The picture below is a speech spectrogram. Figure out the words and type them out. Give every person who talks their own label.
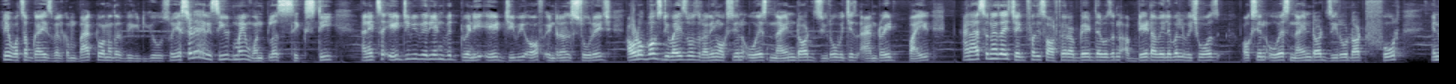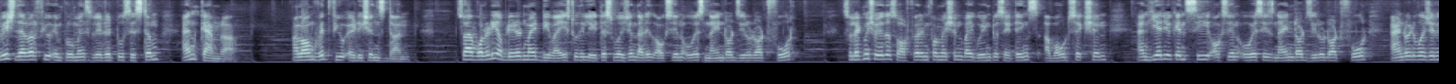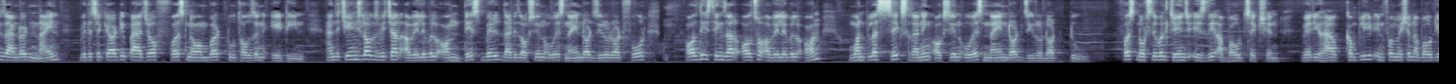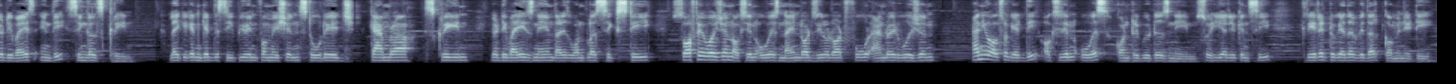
Speaker 1: Hey what's up guys welcome back to another video. So yesterday I received my OnePlus 6T and it's a 8GB variant with 28GB of internal storage. Out of box device was running Oxygen OS 9.0 which is Android Pie and as soon as I checked for the software update there was an update available which was Oxygen OS 9.0.4 in which there were few improvements related to system and camera along with few additions done. So I've already updated my device to the latest version that is Oxygen OS 9.0.4. So let me show you the software information by going to settings about section and here you can see Oxygen OS is 9.0.4 Android version is Android 9 with a security patch of 1st November 2018 and the changelogs which are available on this build that is Oxygen OS 9.0.4 all these things are also available on OnePlus 6 running Oxygen OS 9.0.2 First noticeable change is the about section where you have complete information about your device in the single screen. Like you can get the CPU information, storage, camera, screen, your device name that is OnePlus 6T, software version Oxygen OS 9.0.4 Android version and you also get the Oxygen OS contributors name. So here you can see created together with our community.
